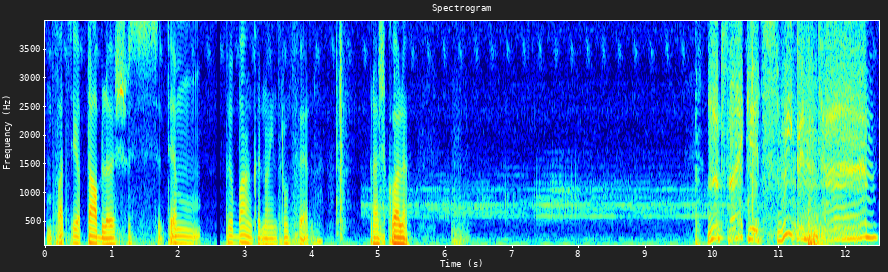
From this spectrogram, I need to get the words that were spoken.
În față e o tablă și suntem pe o bancă noi într-un fel. La școală. Looks like it's sweeping time.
